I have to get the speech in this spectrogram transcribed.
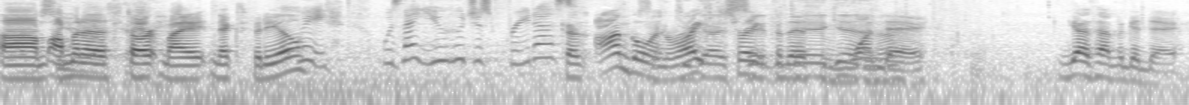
Um, I'm gonna okay. start my next video Wait, was that you who just freed us? because I'm going Looks like you right straight for this again, one huh? day. You guys have a good day.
